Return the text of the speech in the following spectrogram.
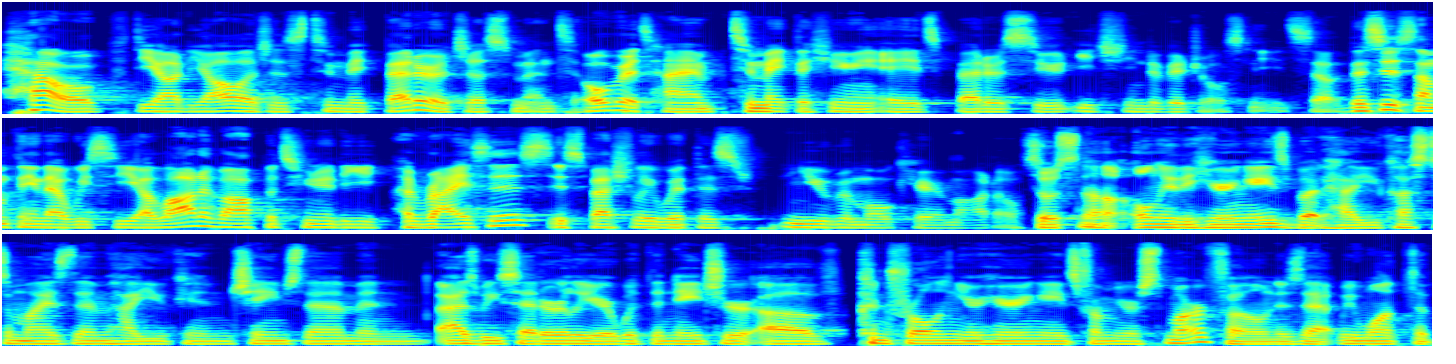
help the audiologist to make better adjustments over time to make the hearing aids better suit each individual's needs. So this is something that we see a lot of opportunity arises, especially with this new remote care model. So it's not only the hearing aids, but how you customize them, how you can change them. And as we said earlier, with the nature of controlling your hearing aids from your smartphone is that we want the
